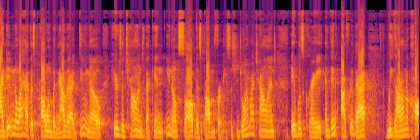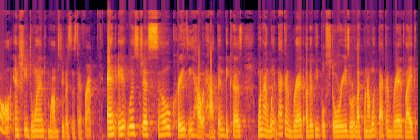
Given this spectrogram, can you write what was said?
I didn't know I had this problem, but now that I do know, here's a challenge that can, you know, solve this problem for me. So she joined my challenge. It was great. And then after that, we got on a call and she joined Moms Do Business Different. And it was just so crazy how it happened because when I went back and read other people's stories, or like when I went back and read, like,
